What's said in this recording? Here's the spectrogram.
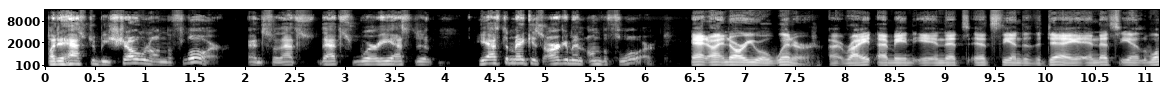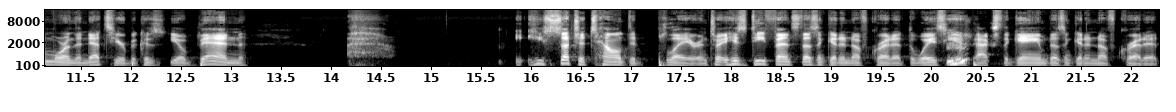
but it has to be shown on the floor. And so that's that's where he has to he has to make his argument on the floor. And, and are you a winner, uh, right? I mean, and that's it's the end of the day. And that's you know one more on the Nets here because you know Ben. he's such a talented player, and so his defense doesn't get enough credit. The ways he mm-hmm. impacts the game doesn't get enough credit.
